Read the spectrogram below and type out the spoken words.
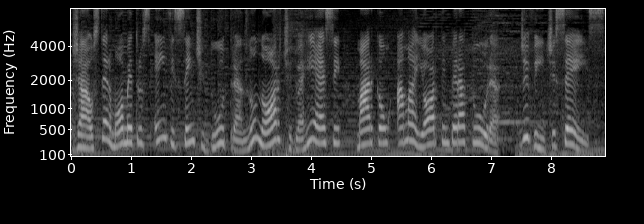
Já os termômetros em Vicente Dutra, no norte do RS, marcam a maior temperatura, de 26.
